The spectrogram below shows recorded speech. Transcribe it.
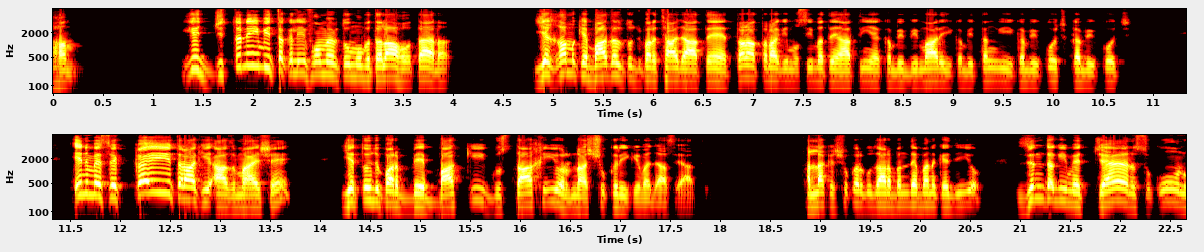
ہم۔ یہ جتنی بھی تکلیفوں میں تو مبتلا ہوتا ہے نا، یہ غم کے بادل تجھ پر چھا جاتے ہیں، طرح طرح کی مصیبتیں آتی ہیں، کبھی بیماری، کبھی تنگی، کبھی کچھ کبھی کچھ۔ ان میں سے کئی طرح کی آزمائشیں یہ تجھ پر بے باکی، گستاخی اور ناشکری کی وجہ سے آتی۔ اللہ کے شکر گزار بندے بن کے جیو، زندگی میں چین، سکون،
